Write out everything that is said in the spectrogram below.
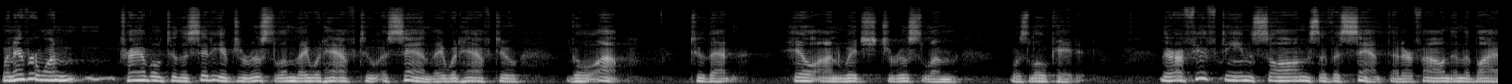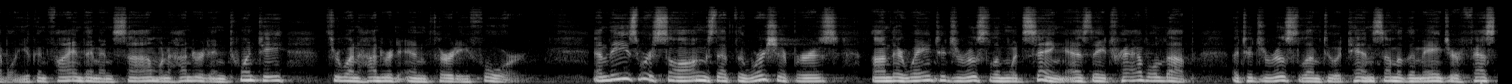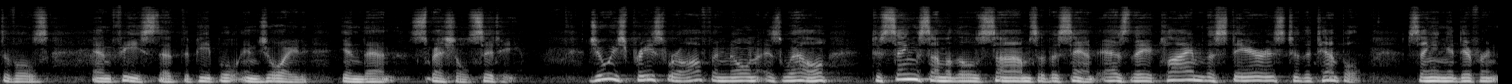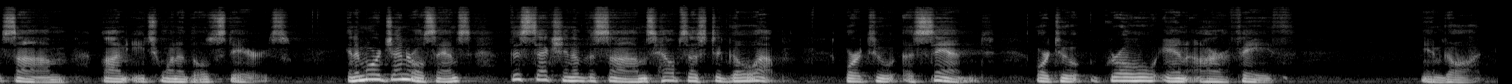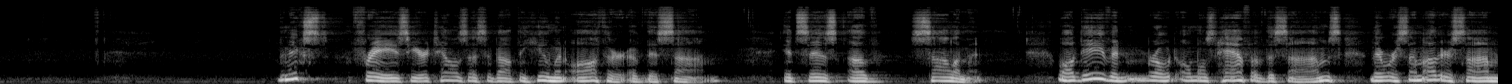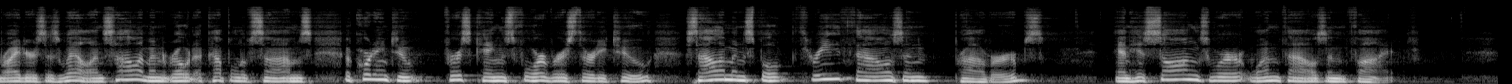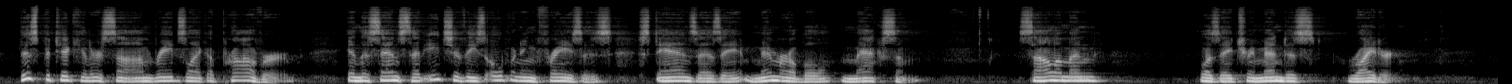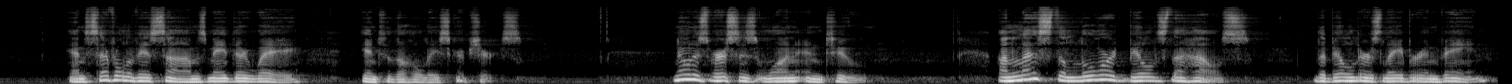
whenever one traveled to the city of Jerusalem, they would have to ascend, they would have to go up to that hill on which Jerusalem was located. There are 15 songs of ascent that are found in the Bible. You can find them in Psalm 120 through 134. And these were songs that the worshippers on their way to Jerusalem would sing as they traveled up uh, to Jerusalem to attend some of the major festivals and feasts that the people enjoyed in that special city. Jewish priests were often known as well to sing some of those psalms of ascent as they climbed the stairs to the temple, singing a different psalm on each one of those stairs. In a more general sense, this section of the Psalms helps us to go up or to ascend or to grow in our faith in God. The next phrase here tells us about the human author of this psalm. It says, of Solomon. While David wrote almost half of the Psalms, there were some other psalm writers as well, and Solomon wrote a couple of psalms. According to 1 Kings 4, verse 32, Solomon spoke 3,000 proverbs, and his songs were 1,005. This particular psalm reads like a proverb in the sense that each of these opening phrases stands as a memorable maxim. Solomon was a tremendous writer, and several of his Psalms made their way into the Holy Scriptures. Notice verses 1 and 2. Unless the Lord builds the house, the builders labor in vain.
